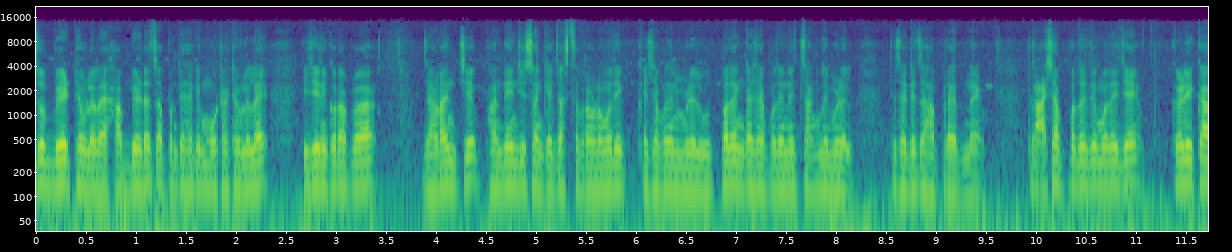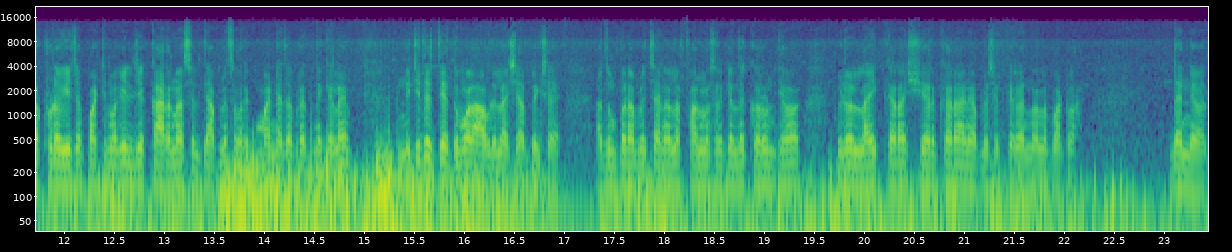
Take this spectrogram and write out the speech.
जो बेड ठेवलेला आहे हा बेडच आपण त्यासाठी मोठा ठेवलेला आहे की जेणेकरून आपल्याला झाडांचे फांद्यांची संख्या जास्त प्रमाणामध्ये कशा पद्धतीने मिळेल उत्पादन कशा पद्धतीने चांगलं मिळेल त्यासाठीचा हा प्रयत्न आहे. तर अशा पद्धतीमध्ये जे कळी का खुडव याच्या पाठीमागील जे कारण असेल ते आपल्यासमोर एक मांडण्याचा प्रयत्न केला आहे निश्चितच ते तुम्हाला आवडेल अशी अपेक्षा आहे. अजून पण आपल्या चॅनलला फॉलो नसेल केलं तर करून ठेवा. व्हिडिओ लाईक करा शेअर करा आणि आपल्या शेतकरी बांधवांना पाठवा. धन्यवाद.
